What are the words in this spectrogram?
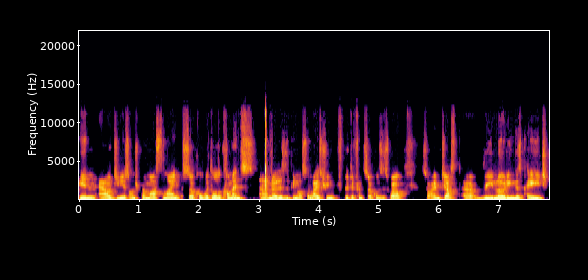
in our Genius Entrepreneur Mastermind circle with all the comments. And I know this has been also live streamed for the different circles as well. So I'm just uh, reloading this page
